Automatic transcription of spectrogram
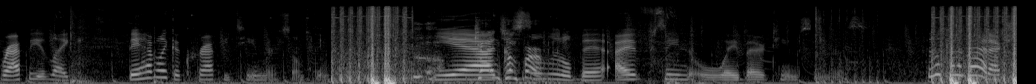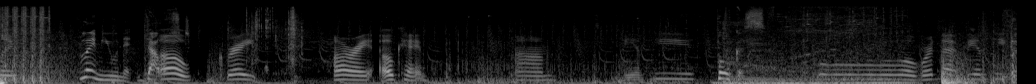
crappy, like, they have like a crappy team or something? Yeah, Can just confirm. a little bit. I've seen way better teams than this. They look kind of bad, actually. Flame unit doused. Oh, great. Alright, okay. Um, BMP. Focus. Whoa, Where'd that BMP go?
